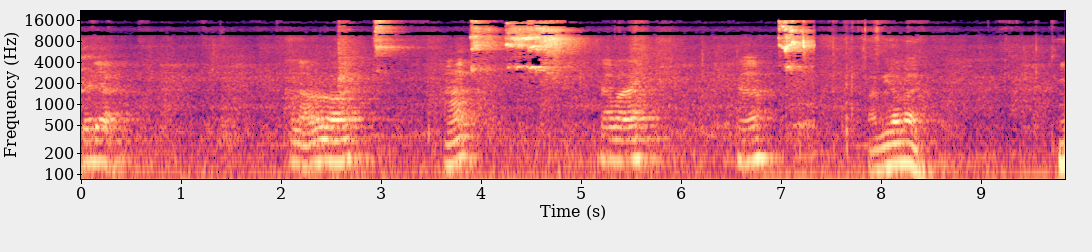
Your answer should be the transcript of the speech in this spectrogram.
chơi được con nào đâu rồi hả? Sao vậy? Hả? Bà đi đâu rồi ừ?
